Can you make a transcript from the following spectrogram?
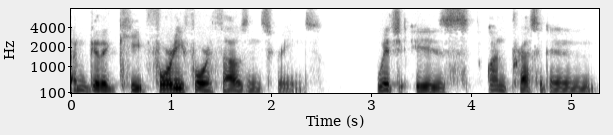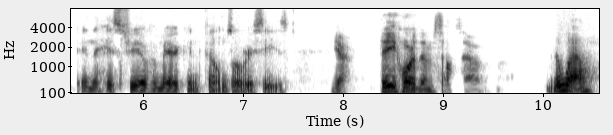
I'm gonna keep forty-four thousand screens, which is unprecedented in the history of American films overseas. Yeah, they hoard themselves out. Well,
